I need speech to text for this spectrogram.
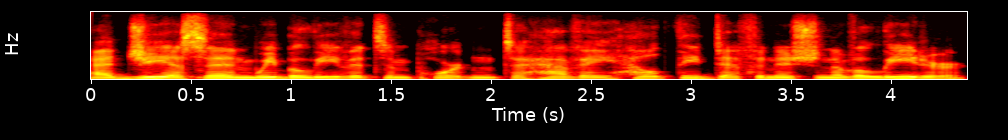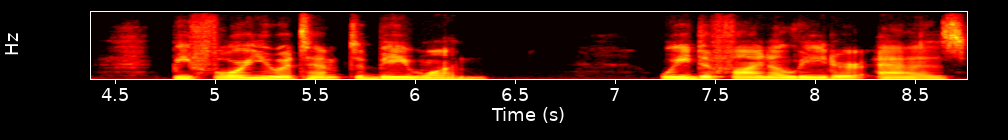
At GSN, we believe it's important to have a healthy definition of a leader before you attempt to be one. We define a leader as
